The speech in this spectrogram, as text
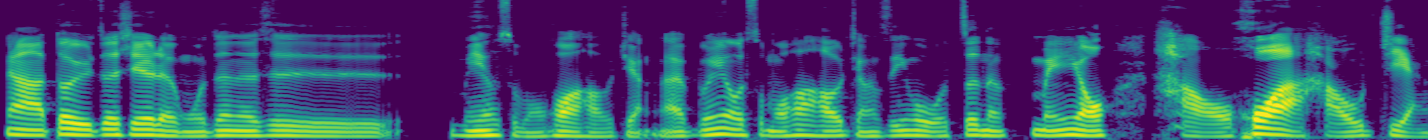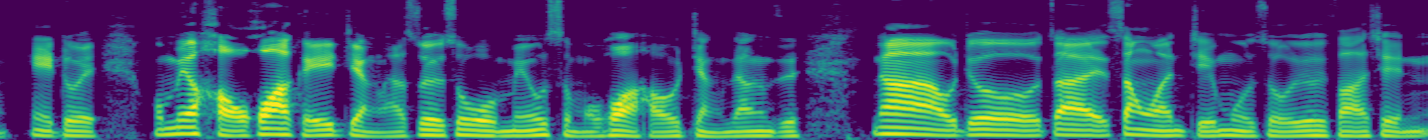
那对于这些人，我真的是。没有什么话好讲，哎，没有什么话好讲，是因为我真的没有好话好讲，哎，对，我没有好话可以讲啦，所以说我没有什么话好讲这样子。那我就在上完节目的时候，就会发现，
